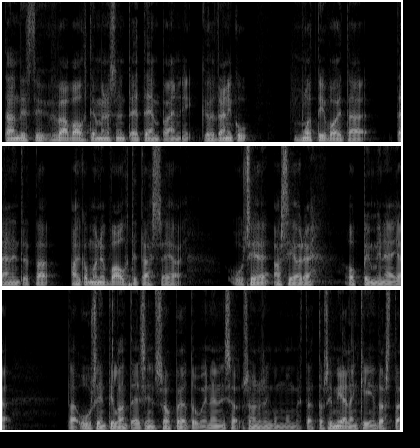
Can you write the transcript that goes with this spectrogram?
tämä on tietysti hyvä vauhtia mennessä nyt eteenpäin, niin kyllä tämä niin motivoi tämä, tämä niin tota, aikamoinen vauhti tässä ja uusien asioiden oppiminen ja, tai uusiin tilanteisiin sopeutuminen, niin se, se on niin kuin mun mielestä tosi mielenkiintoista.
